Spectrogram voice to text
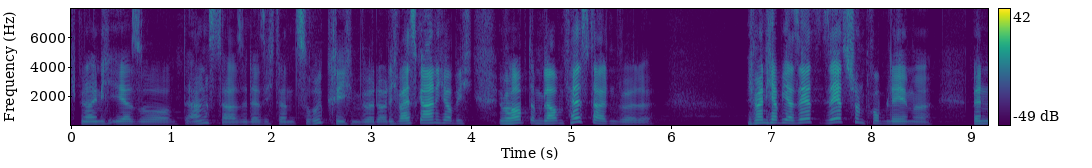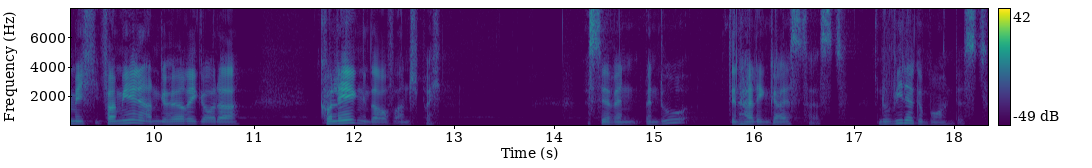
Ich bin eigentlich eher so der Angsthase, der sich dann zurückkriechen würde. Und ich weiß gar nicht, ob ich überhaupt am Glauben festhalten würde. Ich meine, ich habe ja selbst, schon Probleme, wenn mich Familienangehörige oder Kollegen darauf ansprechen. Wisst ihr, wenn, wenn du den Heiligen Geist hast, wenn du wiedergeboren bist,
